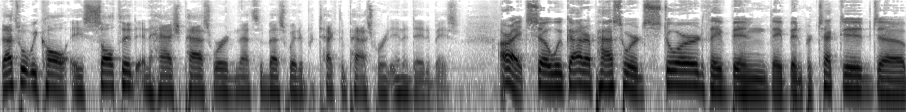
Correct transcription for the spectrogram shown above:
That's what we call a salted and hashed password, and that's the best way to protect a password in a database. All right, so we've got our passwords stored. They've been they've been protected uh,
